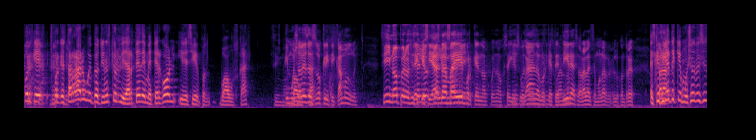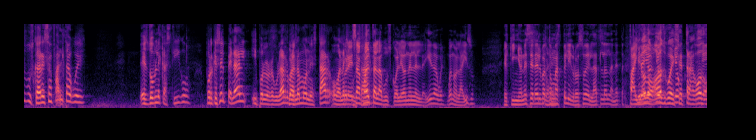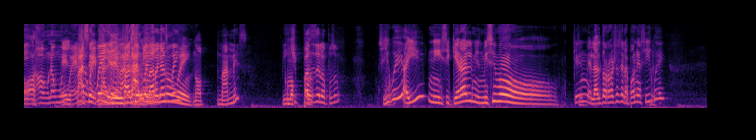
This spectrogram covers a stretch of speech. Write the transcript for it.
porque, porque está raro, güey, pero tienes que olvidarte de meter gol y decir, pues voy a buscar. Sí. Y muchas veces buscar. lo criticamos, güey. Sí, no, pero sí de salió, que si ya salió estás madre. ahí porque no, pues, no sigues Sí, pues, jugando, sí, porque te jugando. tiras, ahora le hacemos lo contrario. Es que Para- fíjate que muchas veces buscar esa falta, güey, es doble castigo. Porque es el penal y por lo regular Pero van a amonestar o van a Pero esa falta la buscó León en la ida, güey. Bueno, la hizo. El Quiñones era el vato Eh. más peligroso del Atlas, la neta. Falló dos, güey, se tragó sí, dos. No, una muy el buena, pase, güey, el pase de. Vargas, güey. No mames. Pinche pase se lo puso. Sí, güey, ahí ni siquiera el mismísimo... ¿Quién? El Aldo Rocha se la pone así, güey.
